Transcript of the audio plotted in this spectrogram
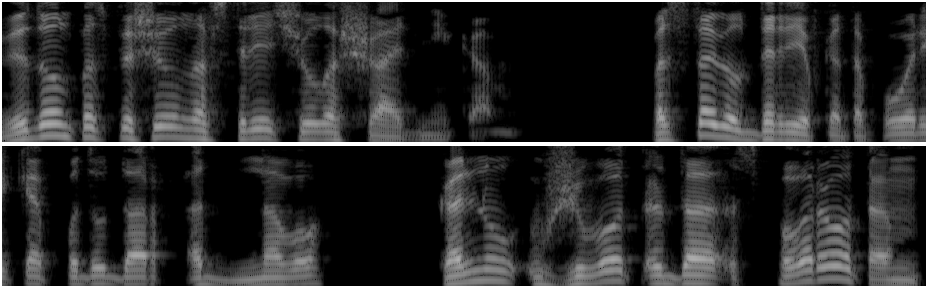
Ведун поспешил навстречу лошадникам. Подставил древко топорика под удар одного, кольнул в живот, да с поворотом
